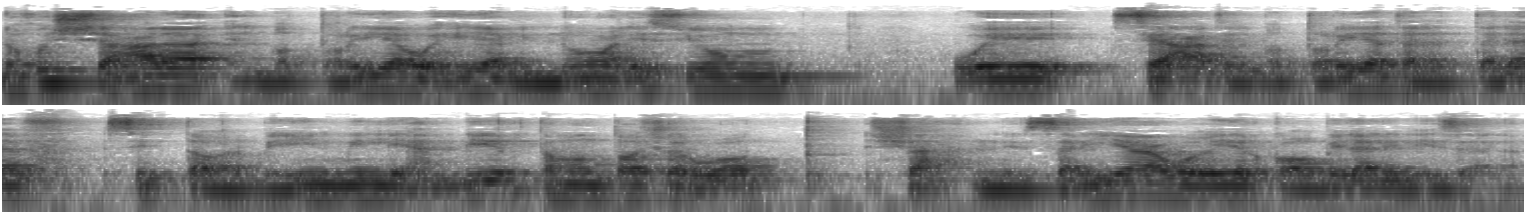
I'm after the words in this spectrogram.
نخش على البطارية وهي من نوع ليثيوم وسعة البطارية 3046 ملي أمبير 18 واط شحن سريع وغير قابلة للإزالة.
